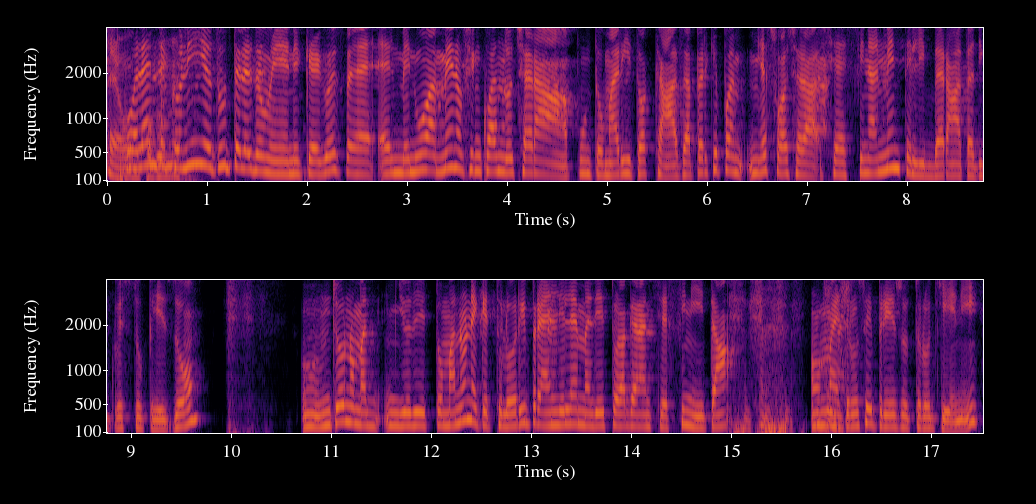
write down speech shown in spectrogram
È un Polenta e coniglio tutte le domeniche, questo è, è il menù, almeno fin quando c'era appunto marito a casa, perché poi mia suocera si è finalmente liberata di questo peso. Un giorno gli ho detto: Ma non è che te lo riprendi? Lei mi ha detto: La garanzia è finita, ormai te lo sei preso, te lo tieni.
